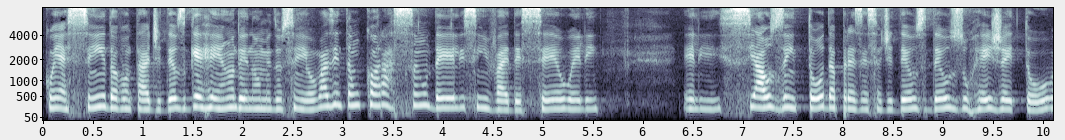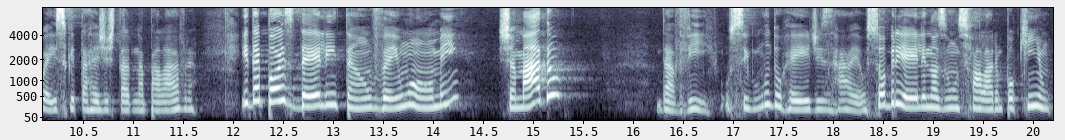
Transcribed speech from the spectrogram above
conhecendo a vontade de Deus, guerreando em nome do Senhor, mas então o coração dele se envaideceu, ele ele se ausentou da presença de Deus, Deus o rejeitou, é isso que está registrado na palavra. E depois dele, então, veio um homem chamado Davi, o segundo rei de Israel. Sobre ele nós vamos falar um pouquinho,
